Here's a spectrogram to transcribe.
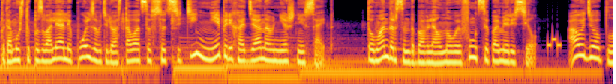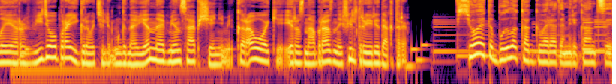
потому что позволяли пользователю оставаться в соцсети, не переходя на внешний сайт. Том Андерсон добавлял новые функции по мере сил. Аудиоплеер, видеопроигрыватель, мгновенный обмен сообщениями, караоке и разнообразные фильтры и редакторы. Все это было, как говорят американцы,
